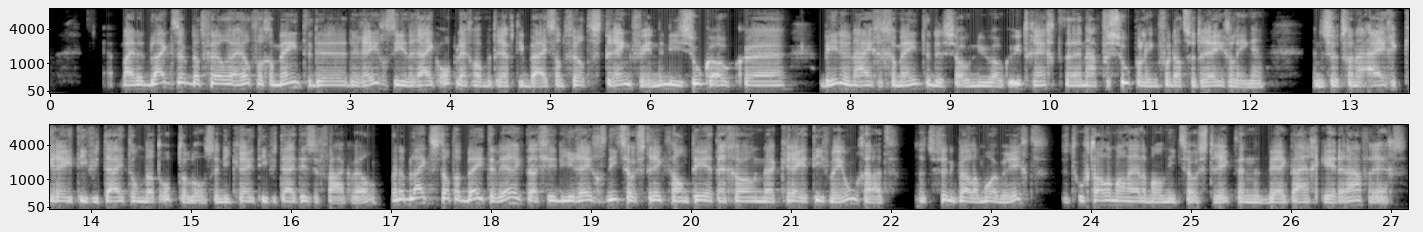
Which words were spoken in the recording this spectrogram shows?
Maar het blijkt dus ook dat veel, heel veel gemeenten de, de regels die het Rijk oplegt wat betreft die bijstand veel te streng vinden. Die zoeken ook uh, binnen hun eigen gemeente, dus zo nu ook Utrecht, uh, naar versoepeling voor dat soort regelingen. En een soort van een eigen creativiteit om dat op te lossen. En die creativiteit is er vaak wel. Maar dan blijkt dus dat dat beter werkt als je die regels niet zo strikt hanteert en gewoon daar creatief mee omgaat. Dat vind ik wel een mooi bericht. Dus het hoeft allemaal helemaal niet zo strikt en het werkt eigenlijk eerder averechts.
